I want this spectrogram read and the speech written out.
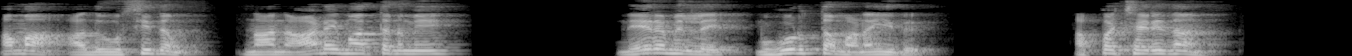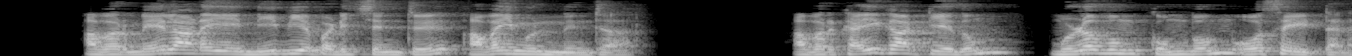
ஆமா அது உசிதம். நான் ஆடை மாத்தணுமே. நேரமில்லை. முகூர்த்தம் அணையுது அப்ப சரிதான். அவர் மேலாடையை நீவியபடி சென்று அவை முன் நின்றார். அவர் கை காட்டியதும் முழவும் கொம்பும் ஓசையிட்டன.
